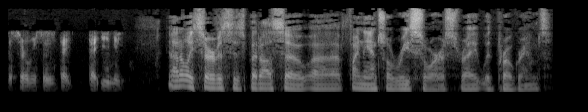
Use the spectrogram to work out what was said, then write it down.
the services that that you need. Not only services, but also uh, financial resource, right, with programs.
